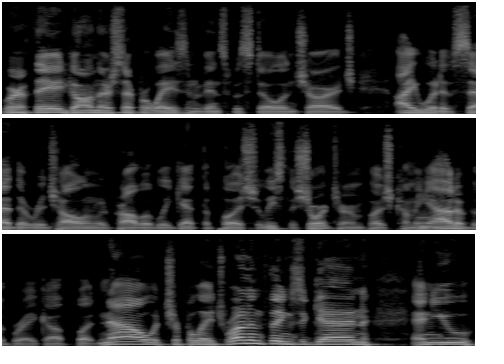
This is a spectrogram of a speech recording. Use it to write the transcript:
where if they had gone their separate ways and Vince was still in charge, I would have said that Ridge Holland would probably get the push, at least the short term push coming mm. out of the breakup. But now with Triple H running things again, and you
